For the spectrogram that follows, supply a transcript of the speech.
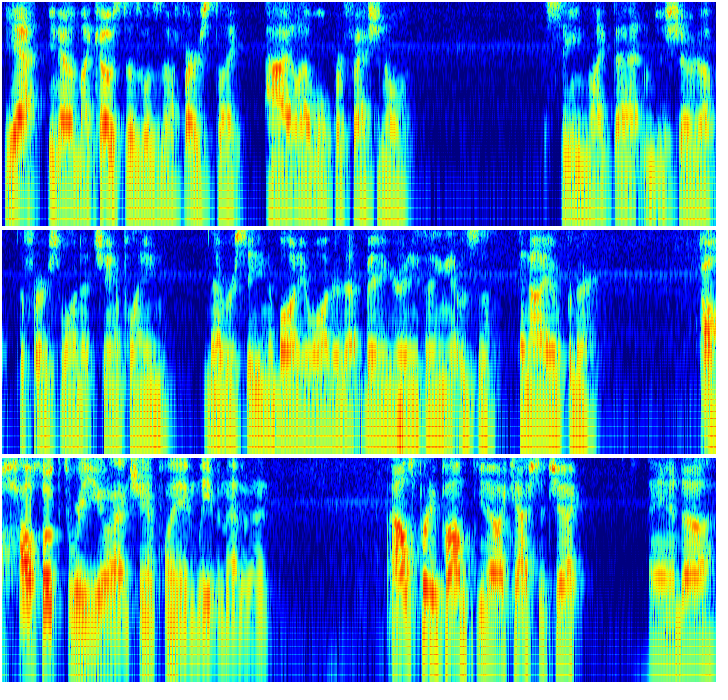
yeah, you know, my Costas was the first like high level professional scene like that and just showed up the first one at Champlain. Never seen a body of water that big or anything. It was a, an eye opener. How how hooked were you on Champlain leaving that event? I was pretty pumped. You know, I cashed a check, and uh,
